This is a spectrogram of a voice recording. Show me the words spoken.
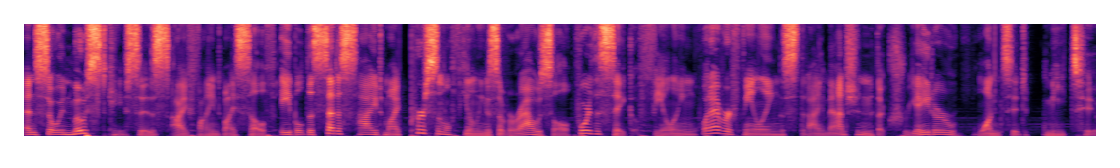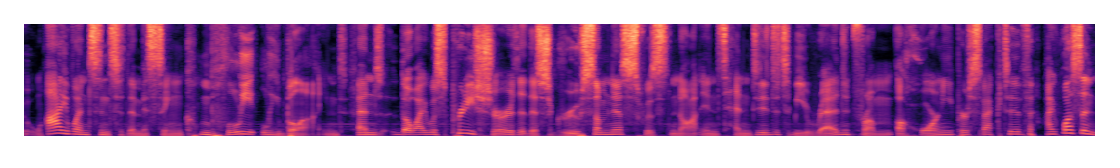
and so in most cases, I find myself able to set aside my personal feelings of arousal for the sake of feeling whatever feelings that I imagine the creator wanted me to. I went into the missing completely blind, and though I was pretty sure that this gruesomeness was not intended to be read from a horny perspective, I wasn't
